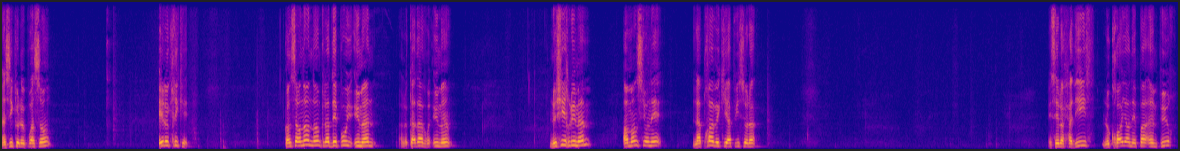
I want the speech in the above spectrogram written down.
ainsi que le poisson et le criquet. Concernant donc la dépouille humaine, le cadavre humain, le shir lui-même a mentionné la preuve qui appuie cela, et c'est le hadith, le croyant n'est pas impur,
